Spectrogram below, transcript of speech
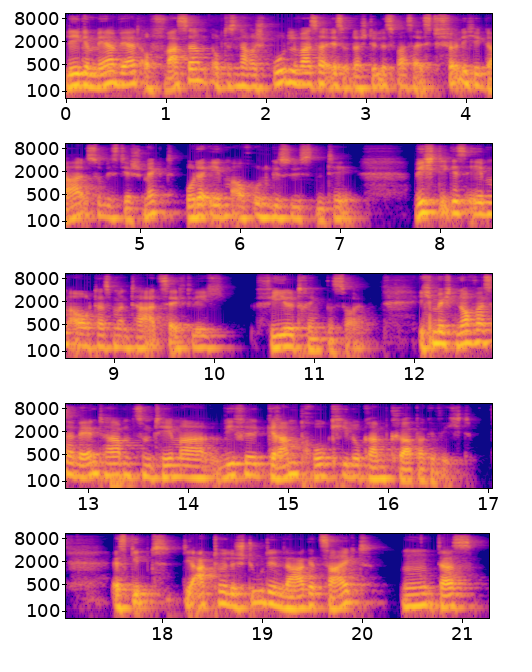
Lege mehr Wert auf Wasser, ob das nachher Sprudelwasser ist oder stilles Wasser, ist völlig egal, so wie es dir schmeckt, oder eben auch ungesüßten Tee. Wichtig ist eben auch, dass man tatsächlich viel trinken soll. Ich möchte noch was erwähnt haben zum Thema, wie viel Gramm pro Kilogramm Körpergewicht. Es gibt die aktuelle Studienlage zeigt, hm, dass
